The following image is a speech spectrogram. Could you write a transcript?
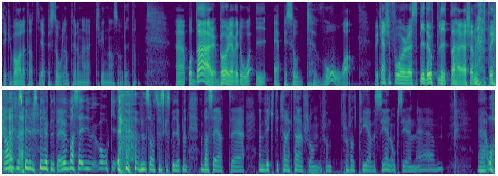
fick valet att ge pistolen till den här kvinnan som var biten. och där börjar vi då i episod två. Vi kanske får speeda upp lite här, jag känner att det... Ja, vi får speeda, speeda upp lite. Jag vill bara säga, och, nu sa att vi ska speeda upp, men jag vill bara säga att eh, en viktig karaktär från, från framförallt tv-serien och serien eh, Eh, oh,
